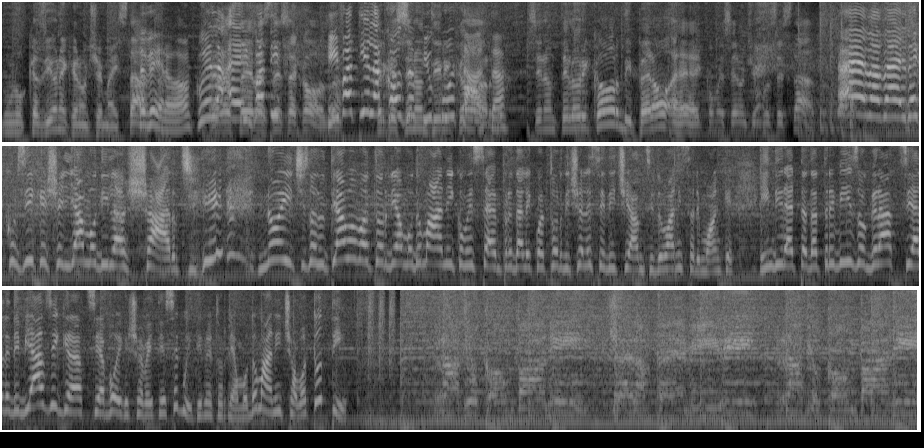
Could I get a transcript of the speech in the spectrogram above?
un'occasione che non c'è mai stata. È vero? Quella è, infatti- la stessa cosa. infatti è la Perché cosa più ti ricordi- quotata. se non te lo ricordi, però è come se non ci fosse stato. Eh vabbè, ed è così che scegliamo di lasciarci. Noi ci salutiamo, ma torniamo domani come sempre dalle 14 alle 16. Anzi, domani saremo anche in diretta da Treviso. Grazie alle De Biasi, grazie a voi che ci avete seguiti. Noi torniamo domani. Ciao a tutti. Radio Company c'è la family Radio Company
